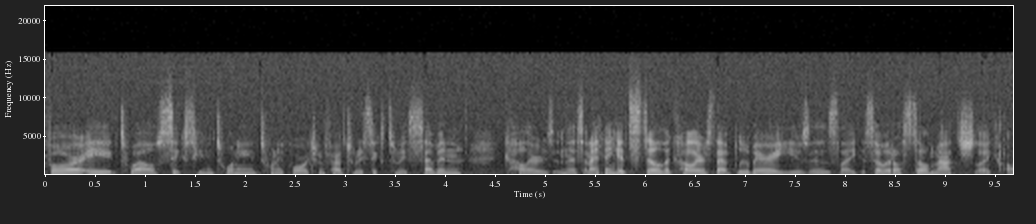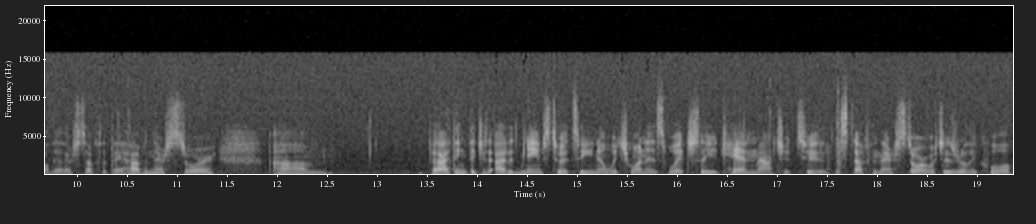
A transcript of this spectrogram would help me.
4, 8, 12, 16, 20, 24, 25, 26, 27 colors in this. And I think it's still the colors that Blueberry uses. Like So it'll still match like all the other stuff that they have in their store. Um, but I think they just added names to it so you know which one is which, so you can match it to the stuff in their store, which is really cool.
